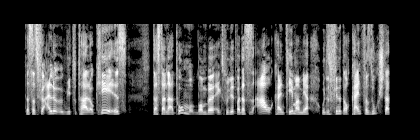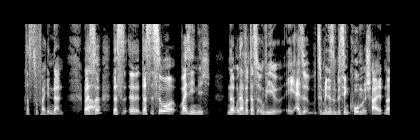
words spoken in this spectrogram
dass das für alle irgendwie total okay ist, dass da eine Atombombe explodiert, weil das ist A auch kein Thema mehr und es findet auch kein Versuch statt, das zu verhindern. Weißt ja. du? Das, äh, das ist so, weiß ich nicht. Ne? Oder wird das irgendwie, also zumindest ein bisschen komisch halt, ne?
